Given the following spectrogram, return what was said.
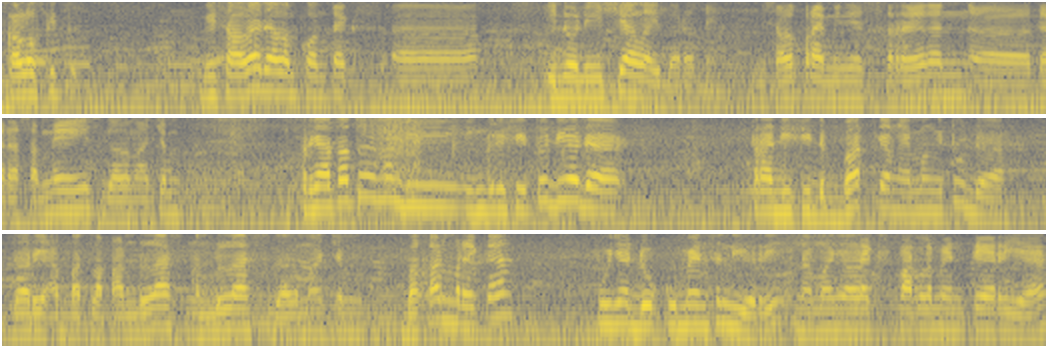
kalau kita misalnya dalam konteks eh, Indonesia lah ibaratnya misalnya prime ministernya kan eh, Theresa May segala macam ternyata tuh emang di Inggris itu dia ada tradisi debat yang emang itu udah dari abad 18 16 segala macam bahkan mereka punya dokumen sendiri namanya Lex Parliamentaria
